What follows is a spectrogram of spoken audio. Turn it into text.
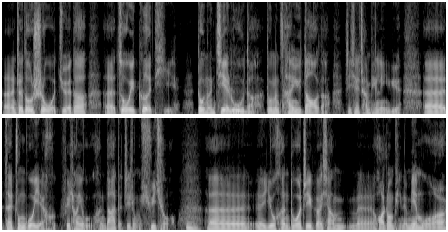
嗯，这都是我觉得呃，作为个体。都能介入的，都能参与到的这些产品领域，呃，在中国也非常有很大的这种需求。嗯，呃，有很多这个像呃化妆品的面膜，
